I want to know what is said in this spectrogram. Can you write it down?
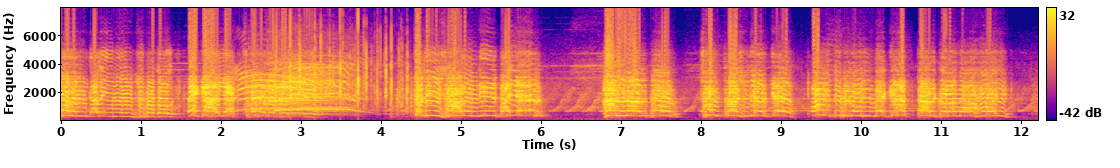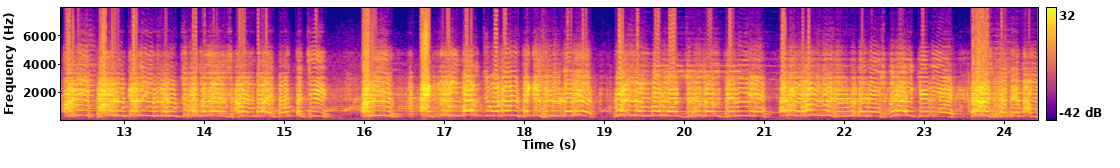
পালনকালী ইউনিয়ন যুবদল একাই এক সমনে যদি শাহলঙ্গীর ভাইয়ের হামলার পর সন্ত্রাসীদেরকে অনতিবিলম্বে গ্রেপ্তার করা না হয়, আমি পালনকালী ইউনিয়ন যুবদলের সালন ভাই বলতেছি, আমি এক নম্বর যুবদল থেকে শুরু করে নয় নম্বর ওয়ার্ড যুবদলকে নিয়ে এবং অন্য সংগঠনের সবাইকে নিয়ে রাজপথে নামতে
